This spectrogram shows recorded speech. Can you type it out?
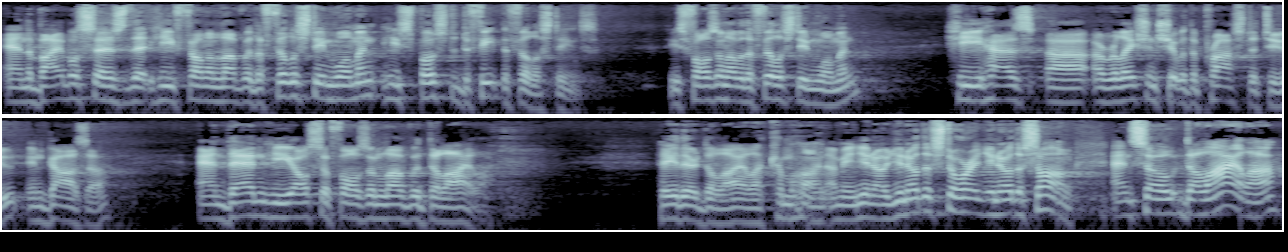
And the Bible says that he fell in love with a Philistine woman. He's supposed to defeat the Philistines. He falls in love with a Philistine woman. He has uh, a relationship with a prostitute in Gaza. And then he also falls in love with Delilah. Hey there, Delilah, come on. I mean, you know, you know the story and you know the song. And so Delilah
